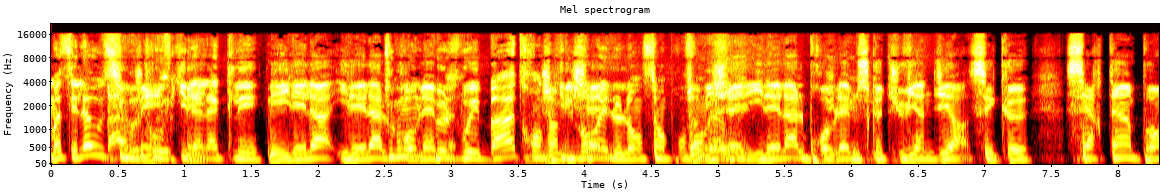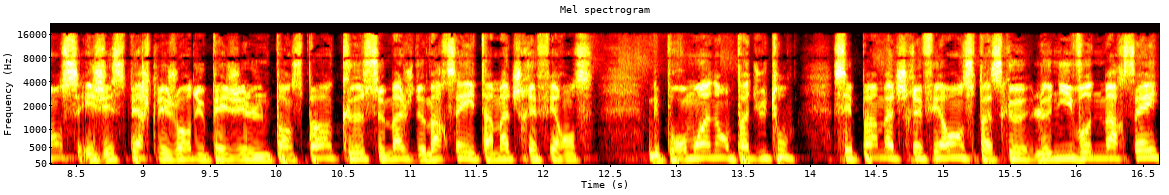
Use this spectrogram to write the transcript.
Moi c'est là aussi Bah où je trouve qu'il a la clé. Mais il est là, il est là Tout le le monde problème. peut jouer bas tranquillement et le lancer en profondeur. Jean-Michel, il est là le problème. Ce que tu viens de dire, c'est que certains pensent, et j'espère que les joueurs du PSG ne pensent pas, que ce match de Marseille est un match référence. Mais pour moi, non, pas du tout. C'est pas un match référence parce que le niveau de Marseille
